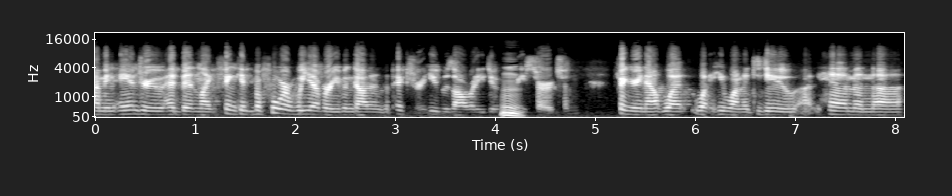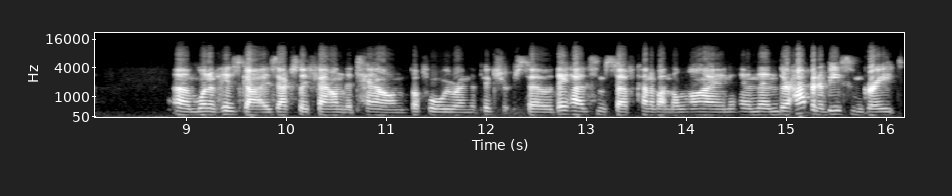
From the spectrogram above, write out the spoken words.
I mean, Andrew had been like thinking before we ever even got into the picture. He was already doing mm. research and figuring out what what he wanted to do. Uh, him and uh, um, one of his guys actually found the town before we were in the picture, so they had some stuff kind of on the line. And then there happened to be some great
